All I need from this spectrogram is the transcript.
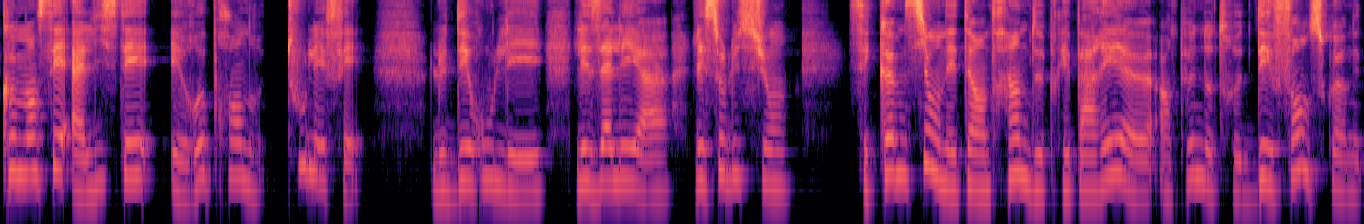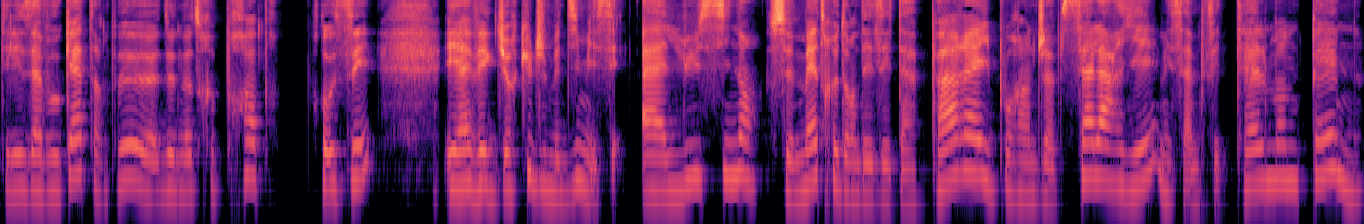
commencer à lister et reprendre tous les faits, le déroulé, les aléas, les solutions. C'est comme si on était en train de préparer euh, un peu notre défense, quoi. On était les avocates un peu euh, de notre propre procès. Et avec du je me dis, mais c'est hallucinant. Se mettre dans des états pareils pour un job salarié, mais ça me fait tellement de peine.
